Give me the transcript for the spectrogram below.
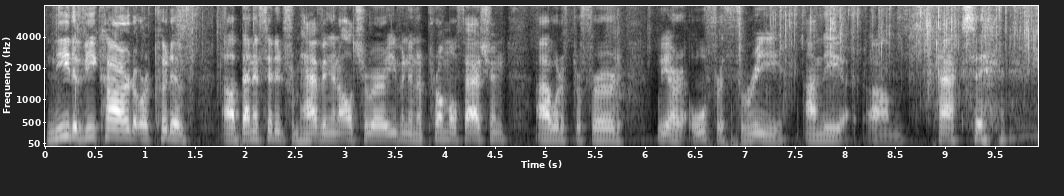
need a V card or could have uh, benefited from having an ultra rare even in a promo fashion. I would have preferred. We are 0 for 3 on the um, packs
